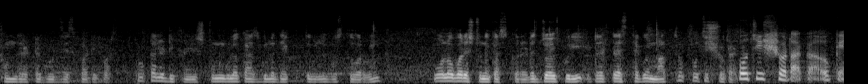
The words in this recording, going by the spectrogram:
সুন্দর একটা gorgeous party purse totally different স্টোনগুলো কাজগুলো দেখতে বলে বুঝতে পারবেন। অল ওভার স্টোনে কাজ করে এটা জয়পুরি এটার প্রাইস থাকবে মাত্র পঁচিশশো টাকা। পঁচিশশো টাকা ওকে।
